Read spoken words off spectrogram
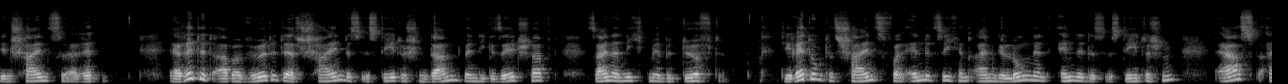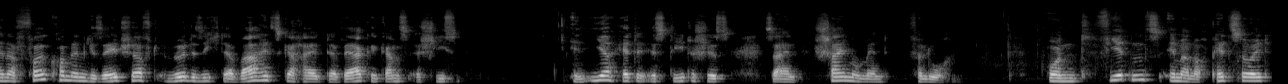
den Schein zu erretten. Errettet aber würde der Schein des Ästhetischen dann, wenn die Gesellschaft seiner nicht mehr bedürfte. Die Rettung des Scheins vollendet sich in einem gelungenen Ende des Ästhetischen. Erst einer vollkommenen Gesellschaft würde sich der Wahrheitsgehalt der Werke ganz erschließen. In ihr hätte Ästhetisches sein Scheinmoment verloren. Und viertens, immer noch Petzold,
